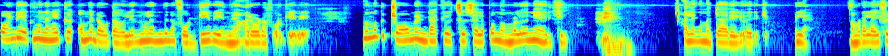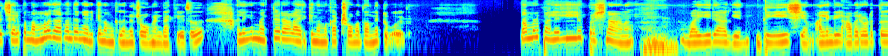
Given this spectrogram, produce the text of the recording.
പോയിന്റ് കേൾക്കുമ്പോൾ നിങ്ങൾക്ക് ഒന്നും ഡൗട്ട് ആവില്ല. നമ്മൾ എന്തിനാ ഫൊർഗീവ് ചെയ്യുന്നത് ആരോടാ ഫൊർഗീവ് ചെയ്യുക നമുക്ക് ട്രോമ ഉണ്ടാക്കി വെച്ചാൽ ചിലപ്പോൾ നമ്മൾ തന്നെ ആയിരിക്കും. അല്ലെങ്കിൽ മറ്റാരെങ്കിലും ആയിരിക്കും അല്ലേ? നമ്മുടെ ലൈഫിൽ ചിലപ്പോൾ നമ്മൾ കാരണം തന്നെ ആയിരിക്കും നമുക്ക് ഇങ്ങനെ ട്രോമ ഉണ്ടാക്കി വെച്ചത്. അല്ലെങ്കിൽ മറ്റൊരാളായിരിക്കും നമുക്ക് ആ ട്രോമ തന്നിട്ട് പോയത്. നമ്മൾ പലരിലും പ്രശ്നമാണ്. വൈരാഗ്യം ദേഷ്യം അല്ലെങ്കിൽ അവരോടത്ത്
